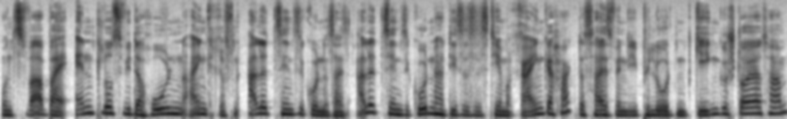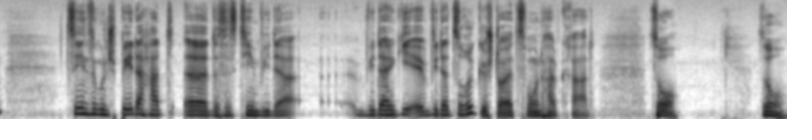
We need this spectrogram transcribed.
und zwar bei endlos wiederholenden Eingriffen alle 10 Sekunden. Das heißt, alle 10 Sekunden hat dieses System reingehackt. Das heißt, wenn die Piloten gegengesteuert haben, 10 Sekunden später hat äh, das System wieder, wieder, wieder zurückgesteuert, 2,5 Grad. So, so,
